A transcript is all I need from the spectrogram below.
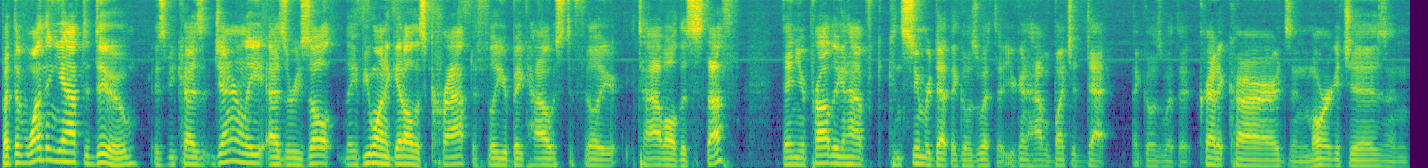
But the one thing you have to do is because generally, as a result, if you want to get all this crap to fill your big house, to fill your to have all this stuff, then you're probably gonna have consumer debt that goes with it. You're gonna have a bunch of debt that goes with it, credit cards and mortgages and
